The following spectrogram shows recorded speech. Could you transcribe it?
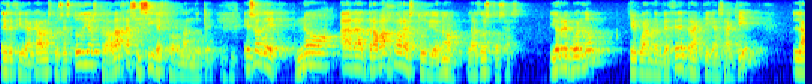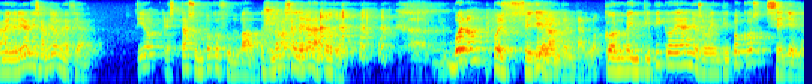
Es decir, acabas tus estudios, trabajas y sigues formándote. Eso de no ahora trabajo, ahora estudio, no, las dos cosas. Yo recuerdo que cuando empecé de prácticas aquí, la mayoría de mis amigos me decían, tío, estás un poco zumbado, no vas a llegar a todo. Bueno, pues se Voy a llega. intentarlo. Con veintipico de años o veintipocos se llega.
